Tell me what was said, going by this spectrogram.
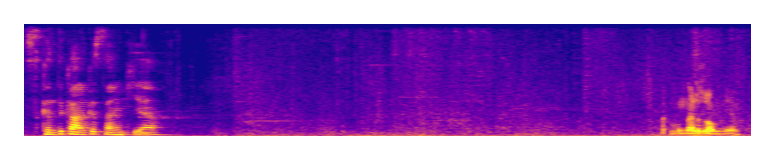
Sıkıntı kanka sanki ya. Bunları zonluyorum.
